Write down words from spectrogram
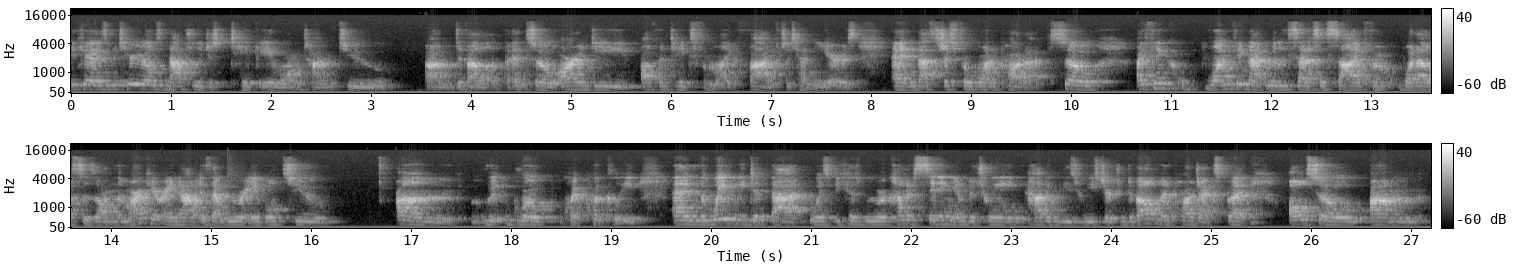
because materials naturally just take a long time to um, develop and so r&d often takes from like five to ten years and that's just for one product so i think one thing that really set us aside from what else is on the market right now is that we were able to um, re- grow quite quickly. And the way we did that was because we were kind of sitting in between having these research and development projects, but also um,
